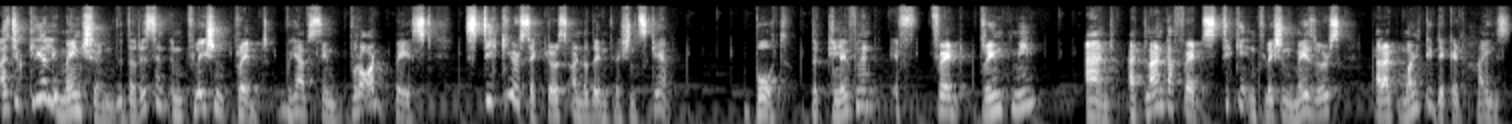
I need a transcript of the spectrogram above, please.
As you clearly mentioned, with the recent inflation print, we have seen broad based, stickier sectors under the inflation scare. Both the Cleveland Fed trimmed mean and Atlanta Fed sticky inflation measures are at multi decade highs.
